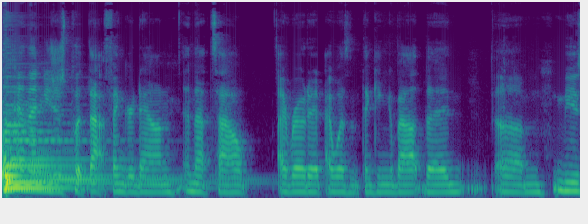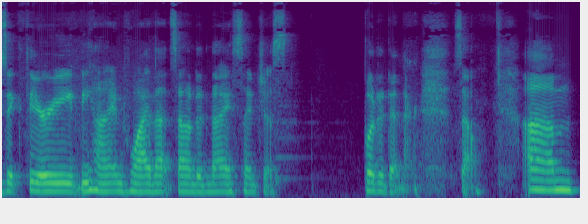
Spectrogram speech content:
and then you just put that finger down, and that's how I wrote it. I wasn't thinking about the um, music theory behind why that sounded nice. I just put it in there. So, um,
